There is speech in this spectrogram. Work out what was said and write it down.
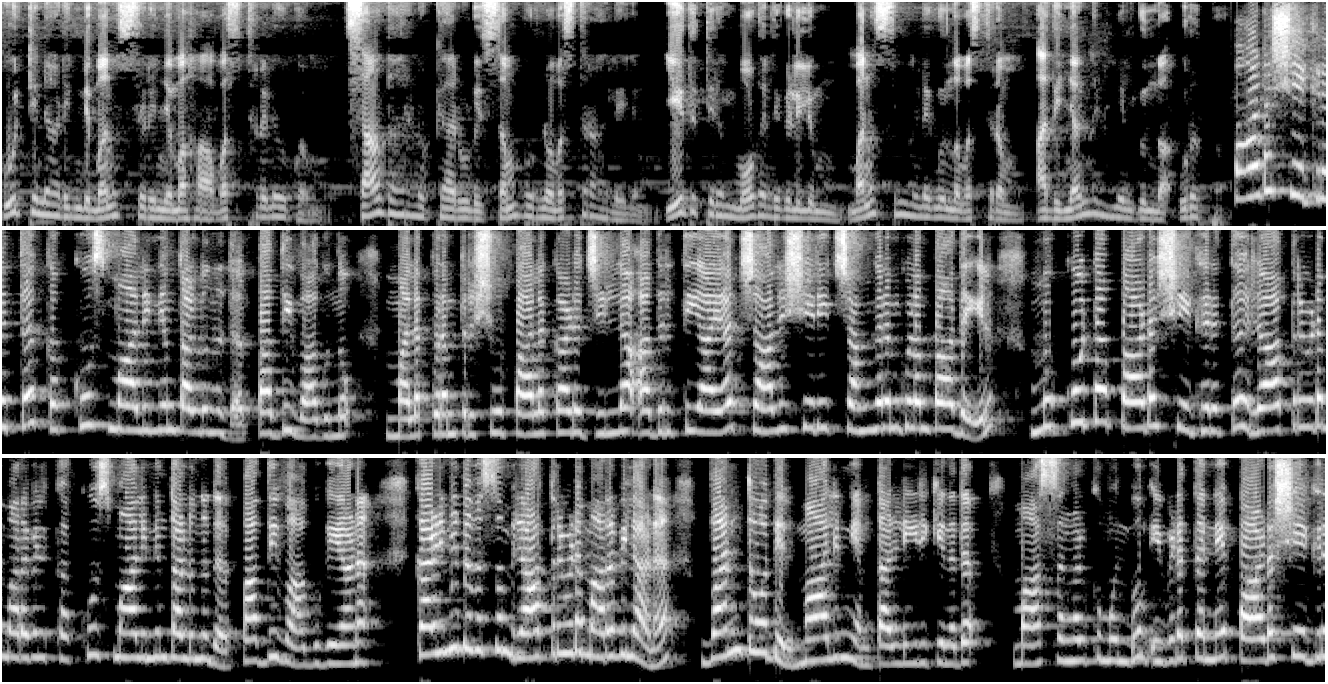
കൂറ്റനാടിന്റെ മനസ്സെറിഞ്ഞ മഹാവസ്ത്രലോകം സാധാരണക്കാരുടെ സമ്പൂർണ വസ്ത്രാലയം ഏത് തരം മോഡലുകളിലും മനസ്സിനിണങ്ങുന്ന വസ്ത്രം അത് ഞങ്ങൾ നൽകുന്ന ഉറപ്പ്. പാടശേഖരത്ത് കക്കൂസ് മാലിന്യം തള്ളുന്നത് പതിവാകുന്നു. മലപ്പുറം തൃശൂർ പാലക്കാട് ജില്ലാ അതിർത്തിയായ ചാലിശ്ശേരി ചങ്ങരംകുളം പാതയിൽ മുക്കൂട്ട പാടശേഖരത്ത് രാത്രിയുടെ മറവിൽ കക്കൂസ് മാലിന്യം തള്ളുന്നത് പതിവാകുകയാണ്. കഴിഞ്ഞ ദിവസം രാത്രിയുടെ മറവിലാണ് വൻതോതിൽ മാലിന്യം തള്ളിയിരിക്കുന്നത്. മാസങ്ങൾക്ക് മുൻപും ഇവിടെ തന്നെ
